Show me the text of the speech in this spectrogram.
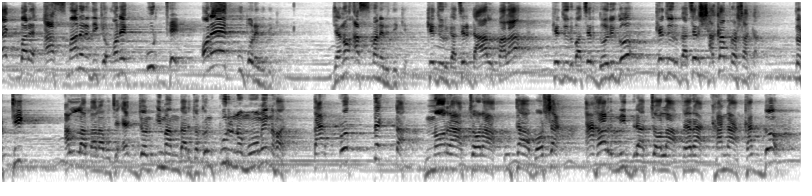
একবারে আসমানের দিকে, অনেক ঊর্ধ্বে, অনেক উপরের দিকে, যেন আসমানের দিকে। খেজুর গাছের ডালপালা, খেজুর গাছের দৈর্ঘ্য, খেজুর গাছের শাখা প্রশাখা। তো ঠিক আল্লাহ তালা বলছে, একজন ইমানদার যখন পূর্ণ মোমেন হয়, তার প্রত্যেকটা নড়া চড়া উঠা বসা আহার, নিদ্রা, চলা, ফেরা, খানা, খাদ্য,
